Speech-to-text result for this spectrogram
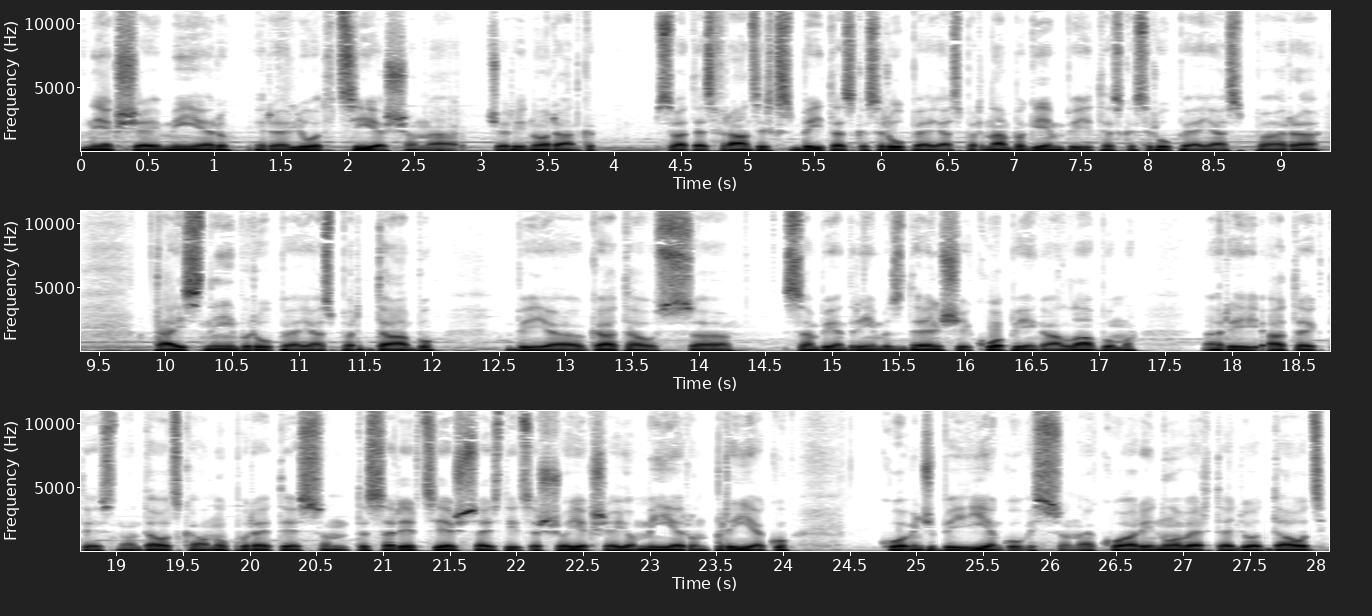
un iekšēju mieru ir ļoti cieša. Viņš arī norāda, ka Svētais Francisks bija tas, kas rūpējās par nabagiem, bija tas, kas rūpējās par taisnību, rūpējās par dabu, bija gatavs sabiedrības dēļ šī kopīgā labuma arī atteikties no daudz kā un upurēties, un tas arī ir cieši saistīts ar šo iekšējo mieru un prieku, ko viņš bija ieguvis, un eh, ko arī novērtē ļoti daudzi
